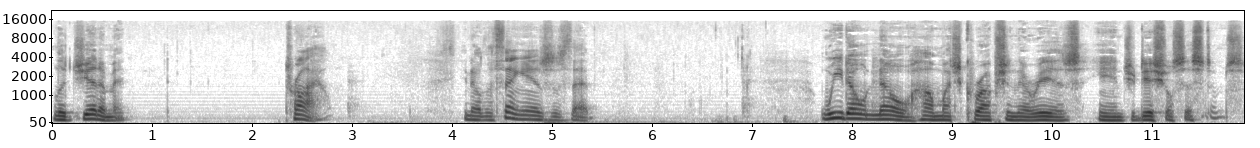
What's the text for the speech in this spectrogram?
legitimate trial. You know, the thing is, is that we don't know how much corruption there is in judicial systems.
